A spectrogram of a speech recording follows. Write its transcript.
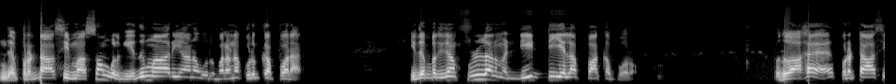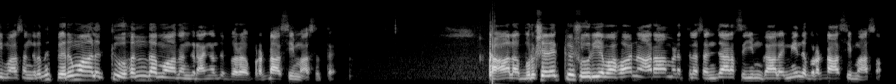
இந்த புரட்டாசி மாசம் உங்களுக்கு எது மாதிரியான ஒரு பலனை கொடுக்க போறார்? இதை பத்தி தான் ஃபுல்லா நம்ம டீட்டெயிலா பார்க்க போறோம். பொதுவாக புரட்டாசி மாசங்கிறது பெருமாளுக்கு உகந்த மாதங்கிறாங்க அந்த புரட்டாசி மாசத்தை. கால புருஷனுக்கு சூரிய பகவான் ஆறாம் இடத்துல சஞ்சாரம் செய்யும் காலமே இந்த புரட்டாசி மாசம்.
